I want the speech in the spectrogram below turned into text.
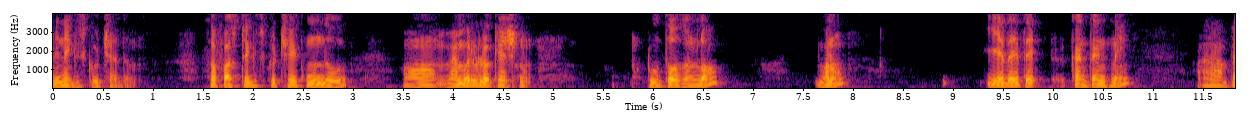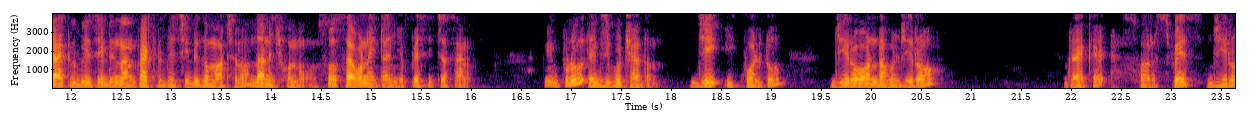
దీన్ని ఎగ్జిక్యూట్ చేద్దాం. సో ఫస్ట్ ఎగ్జిక్యూట్ చేయకముందు మెమరీ లొకేషన్ టూ థౌజండ్లో మనం ఏదైతే కంటెంట్ని ప్యాక్డ్ బీసీడీని అన్ప్యాక్డ్ బీసీడీగా మార్చాలో దాన్ని ఇచ్చుకుందాం. సో సెవెన్ ఎయిట్ అని చెప్పేసి ఇచ్చేసాను. ఇప్పుడు ఎగ్జిక్యూట్ చేద్దాం. G equal to zero one double zero bracket sorry space zero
